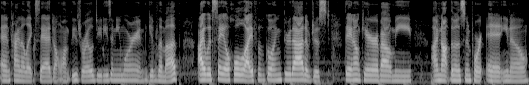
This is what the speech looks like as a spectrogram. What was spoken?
and kind of like say, I don't want these royal duties anymore and give them up, I would say a whole life of going through that, of just, they don't care about me. I'm not the most important, you know,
